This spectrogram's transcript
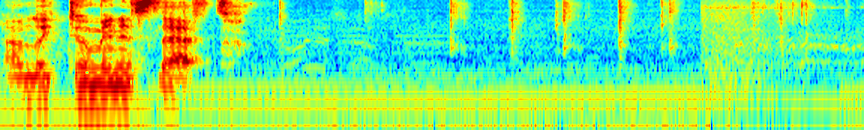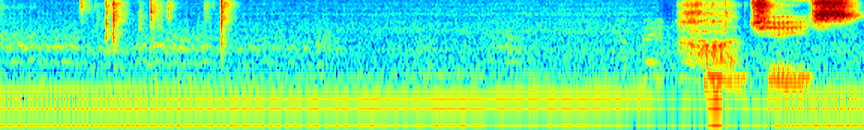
I have like two minutes left. Oh, jeez.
